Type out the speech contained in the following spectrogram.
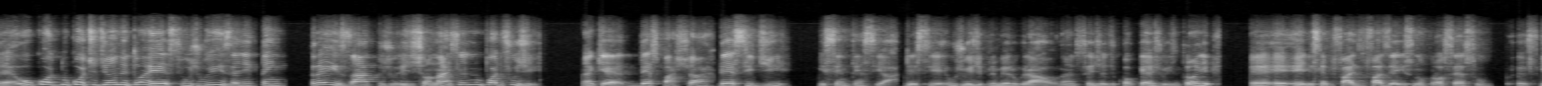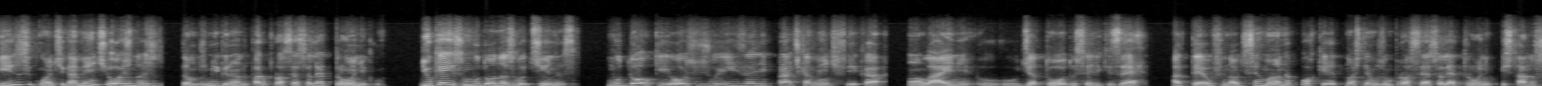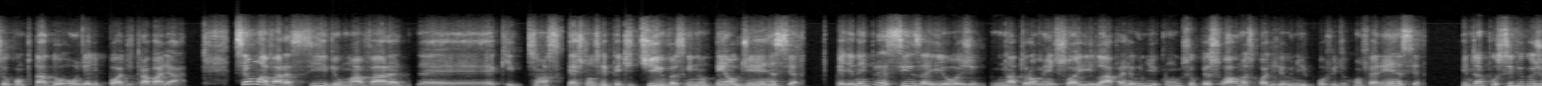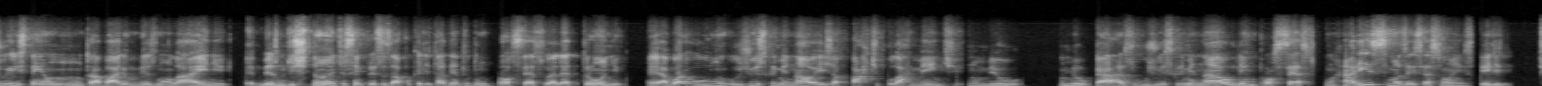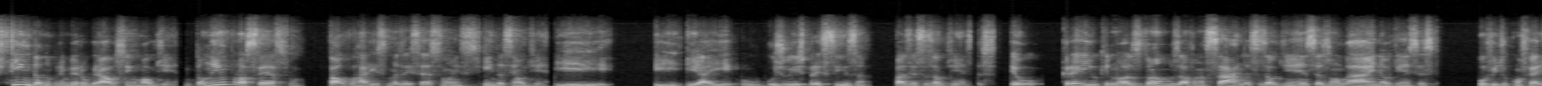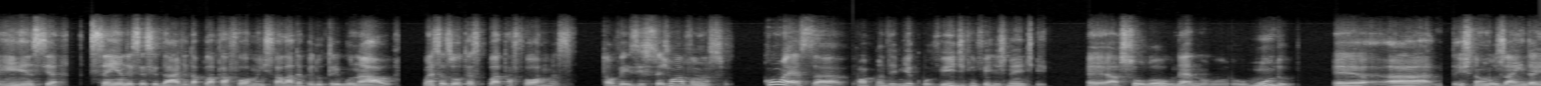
É, o, o cotidiano, então, é esse. O juiz ele tem três atos jurisdicionais que ele não pode fugir, né, que é despachar, decidir e sentenciar. Desse, o juiz de primeiro grau, né, seja de qualquer juiz. Então, ele, é, é ele sempre faz, fazia isso no processo é, físico, antigamente, hoje nós estamos migrando para o processo eletrônico. E o que isso mudou nas rotinas? Mudou que hoje o juiz ele praticamente fica online o, o dia todo, se ele quiser, até o final de semana, porque nós temos um processo eletrônico que está no seu computador, onde ele pode trabalhar. Se é uma vara civil, uma vara é, é que são as questões repetitivas, que não tem audiência, ele nem precisa ir hoje, naturalmente, só ir lá para reunir com o seu pessoal, mas pode reunir por videoconferência então é possível que o juiz tenha um trabalho mesmo online, é, mesmo distante, sem precisar, porque ele está dentro de um processo eletrônico. É, agora, o, o, juiz criminal, aí já particularmente no meu, no meu caso, o juiz criminal, nenhum processo, com raríssimas exceções, ele finda no primeiro grau sem uma audiência. Então, nenhum processo, salvo raríssimas exceções, finda sem audiência. E, e, e aí o, o juiz precisa fazer essas audiências. Eu creio que nós vamos avançar nessas audiências online, audiências por videoconferência, sem a necessidade da plataforma instalada pelo tribunal, com essas outras plataformas. Talvez isso seja um avanço. Com essa, com a pandemia Covid, que infelizmente é, assolou né, no, o mundo, é, a, estamos ainda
